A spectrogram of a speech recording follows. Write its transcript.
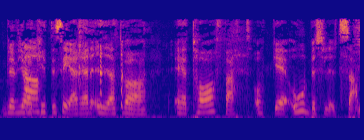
blev jag Ja. kritiserad i att vara eh, tafatt och eh, obeslutsam.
